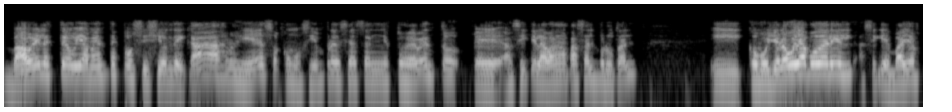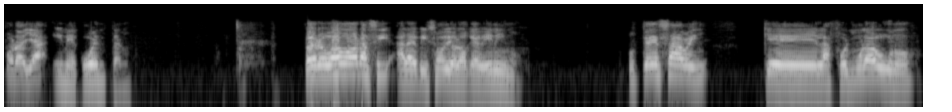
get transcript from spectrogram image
va a haber este obviamente exposición de carros y eso, como siempre se hacen en estos eventos, así que la van a pasar brutal. Y como yo no voy a poder ir, así que vayan por allá y me cuentan. Pero vamos ahora sí al episodio, lo que vinimos. Ustedes saben que la Fórmula 1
